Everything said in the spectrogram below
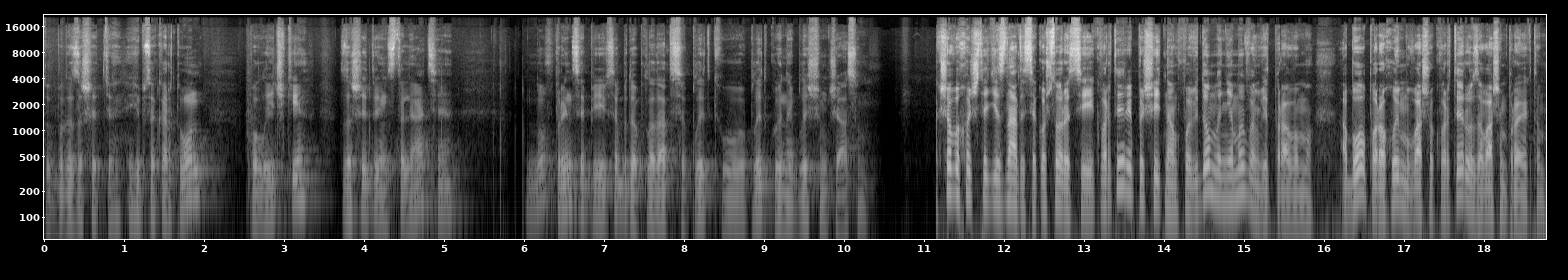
Тут буде зашиття гіпсокартон, полички, зашита інсталяція. Ну, в принципі, все буде обкладатися плитку, плиткою найближчим часом. Якщо ви хочете дізнатися кошторис цієї квартири, пишіть нам в повідомлення, ми вам відправимо або порахуємо вашу квартиру за вашим проєктом.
